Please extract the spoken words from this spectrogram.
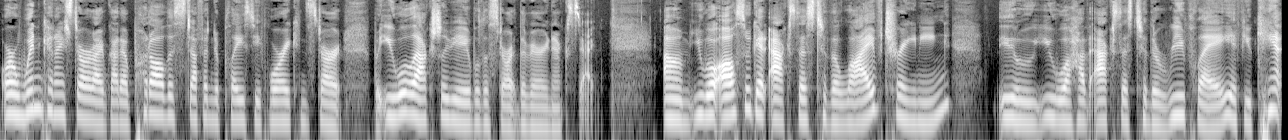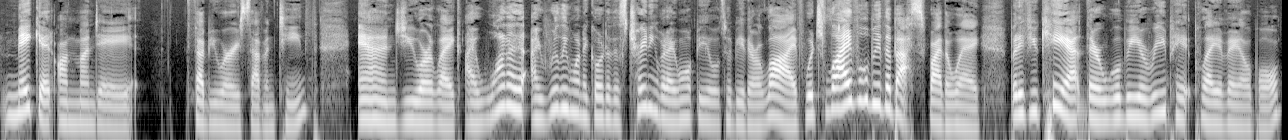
Or when can I start? I've got to put all this stuff into place before I can start. But you will actually be able to start the very next day. Um, you will also get access to the live training you you will have access to the replay if you can't make it on Monday February 17th and you are like I want to I really want to go to this training but I won't be able to be there live which live will be the best by the way. But if you can't there will be a replay available.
